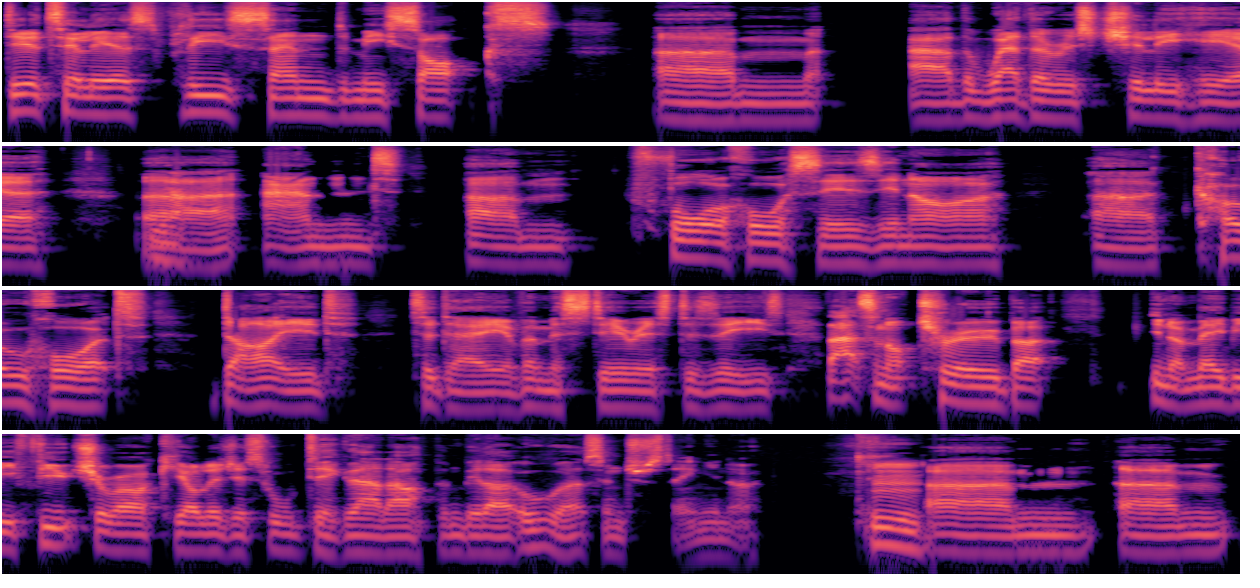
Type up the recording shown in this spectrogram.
Dear Tilius, please send me socks. Um, uh, the weather is chilly here, uh, and um, four horses in our uh, cohort died today of a mysterious disease. That's not true, but you know, maybe future archaeologists will dig that up and be like, "Oh, that's interesting," you know. Hmm. Um, um,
